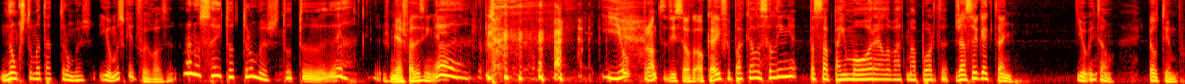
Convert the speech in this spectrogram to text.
Não costuma estar de trombas. E eu, mas o que é que foi, Rosa? Mas não sei, estou de trombas. Estou. As mulheres fazem assim. "Ah." e eu, pronto, disse ok, fui para aquela salinha. Passado para aí uma hora, ela bate-me à porta. Já sei o que é que tenho. E eu, então, é o tempo.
